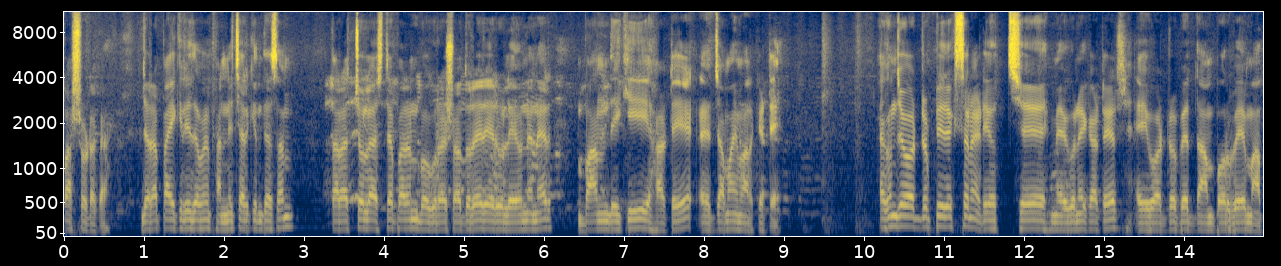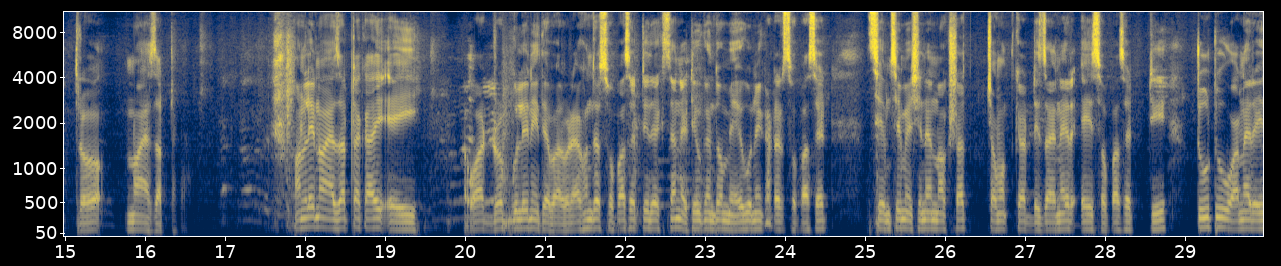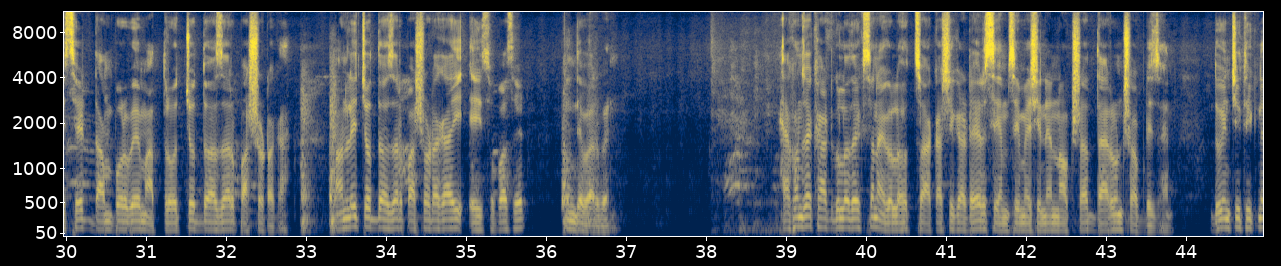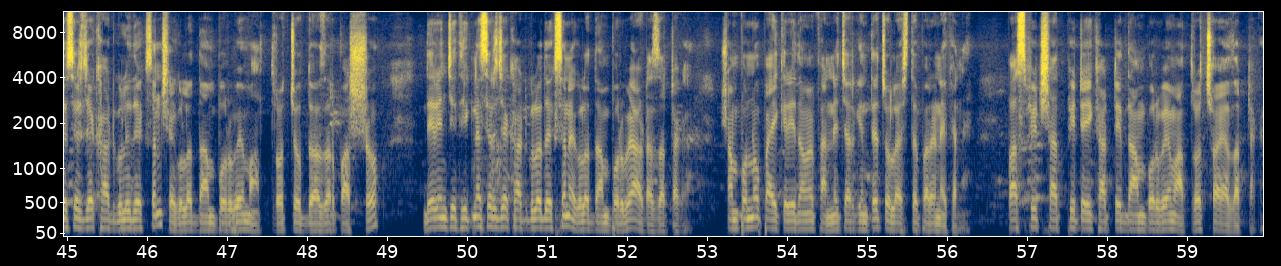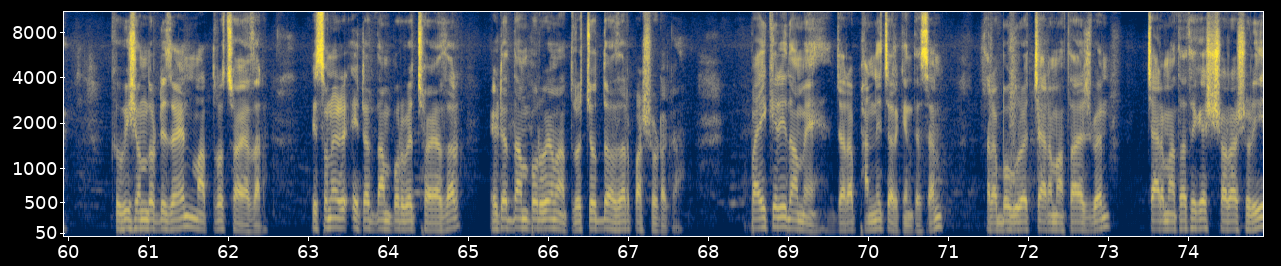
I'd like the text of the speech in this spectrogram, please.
পাঁচশো টাকা। যারা পাইকারি দামে ফার্নিচার কিনতে চান, তারা চলে আসতে পারেন বগুড়া সদরের এরুল ইউনিয়নের বানদিঘি হাটে জামাই মার্কেটে। এখন যে ওয়ার্ড্রপটি দেখছেন, এটি হচ্ছে মেগুনি কাঠের। এই ওয়ার্ড্রপের দাম পড়বে মাত্র নয় হাজার টাকা। অনলি নয় হাজার টাকায় এই ওয়ার্ড্রপগুলি নিতে পারবেন। এখন যে সোফা সেটটি দেখছেন, এটিও কিন্তু মেহগুনি কাঠের সোফা সেট। সিএমসি মেশিনের নকশা, চমৎকার ডিজাইনের এই সোফা সেটটি টু টু ওয়ানের এই সেট দাম পড়বে মাত্র চোদ্দ হাজার পাঁচশো টাকা। অনলি চোদ্দ হাজার পাঁচশো টাকায় এই সোফা সেট। কিনতে পারবেন। এখন যে খাটগুলো দেখছেন, এগুলো হচ্ছে আকাশি কাঠের সিএমসি মেশিনের নকশা, দারুণ সব ডিজাইন দু ইঞ্চি থিকনেসের যে খাটগুলি দেখছেন, সেগুলোর দাম পড়বে মাত্র চোদ্দ হাজার পাঁচশো। দেড় ইঞ্চি থিকনেসের যে খাটগুলো দেখছেন, এগুলোর দাম পড়বে আট হাজার টাকা। সম্পূর্ণ পাইকারি দামে ফার্নিচার কিনতে চলে আসতে পারেন এখানে। পাঁচ ফিট সাত ফিট এই খাটটির দাম পড়বে মাত্র ছয় হাজার টাকা। খুবই সুন্দর ডিজাইন মাত্র ছয় হাজার। পেছনের এটার দাম পড়বে ছয় হাজার। এটার দাম পড়বে মাত্র চোদ্দ হাজার পাঁচশো টাকা। পাইকারি দামে যারা ফার্নিচার কিনতে চান, তারা বগুড়ার চার মাথা আসবেন। চার মাথা থেকে সরাসরি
